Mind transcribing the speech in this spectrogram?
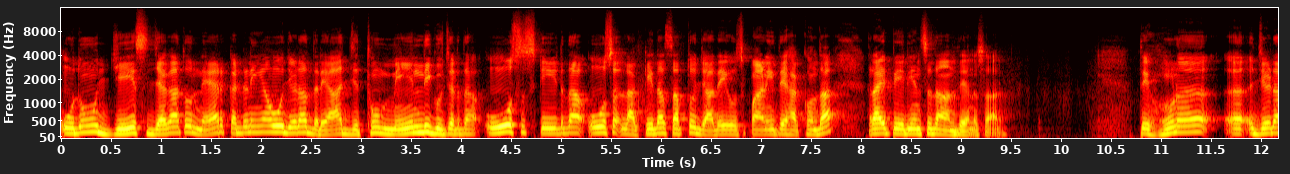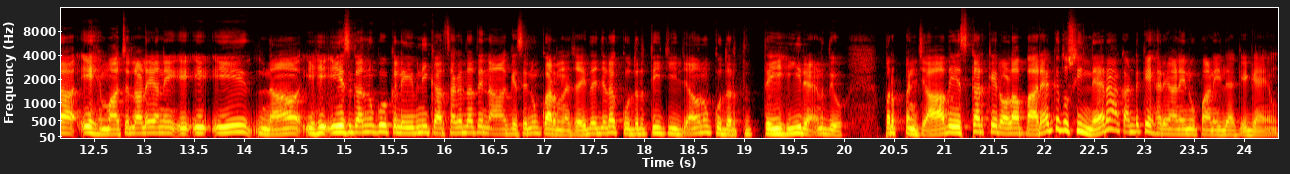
ਉਦੋਂ ਜਿਸ ਜਗ੍ਹਾ ਤੋਂ ਨਹਿਰ ਕੱਢਣੀ ਆ ਉਹ ਜਿਹੜਾ ਦਰਿਆ ਜਿੱਥੋਂ ਮੇਨਲੀ ਗੁਜ਼ਰਦਾ ਉਸ ਸਟੇਟ ਦਾ ਉਸ ਇਲਾਕੇ ਦਾ ਸਭ ਤੋਂ ਜ਼ਿਆਦਾ ਉਸ ਪਾਣੀ ਤੇ ਹੱਕ ਹੁੰਦਾ ਰਾਈਪੇਰੀਅਨ ਸਿਧਾਂਤ ਦੇ ਅਨੁਸਾਰ। ਤੇ ਹੁਣ ਜਿਹੜਾ ਇਹ ਹਿਮਾਚਲ ਵਾਲਿਆਂ ਨੇ ਇਹ, ਇਹ- ਨਾ, ਇਹ, ਇਸ ਗੱਲ ਨੂੰ ਕੋਈ ਕਲੇਮ ਨਹੀਂ ਕਰ ਸਕਦਾ ਤੇ ਨਾ ਕਿਸੇ ਨੂੰ ਕਰਨਾ ਚਾਹੀਦਾ। ਜਿਹੜਾ ਕੁਦਰਤੀ ਚੀਜ਼ ਆ, ਉਹਨੂੰ ਕੁਦਰਤ ਤੇ ਹੀ ਰਹਿਣ ਦਿਓ। ਪਰ ਪੰਜਾਬ ਇਸ ਕਰਕੇ ਰੌਲਾ ਪਾ ਰਿਹਾ ਕਿ ਤੁਸੀਂ ਨਹਿਰਾਂ ਕੱਢ ਕੇ ਹਰਿਆਣੇ ਨੂੰ ਪਾਣੀ ਲੈ ਕੇ ਗਏ ਹੋ।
